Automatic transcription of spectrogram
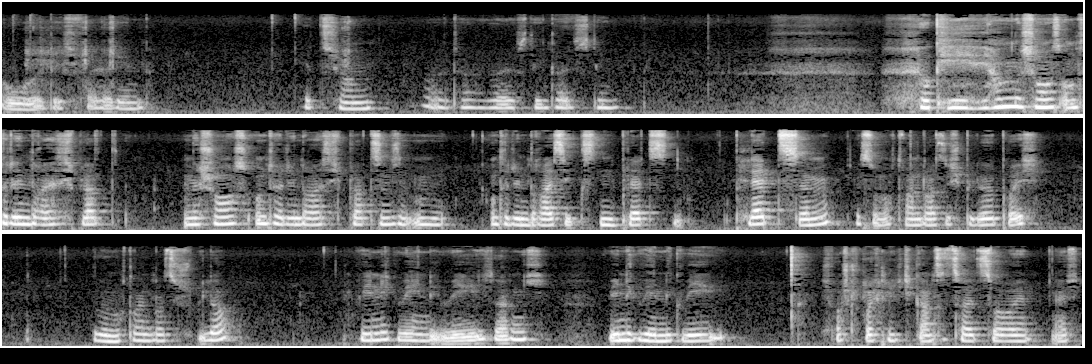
Oh, ich feiere den jetzt schon. Alter, geiles Ding, geiles Ding. Okay, wir haben eine Chance unter den 30 Platz. Eine Chance unter den 30 Plätzen sind unter den 30. Plätzen. Plätzen. Ist nur noch 33 Spieler übrig. Also noch 33 Spieler. Wenig, wenig, wenig, sage ich. Wenig, wenig, wenig. Verspreche nicht die ganze Zeit, sorry. Echt.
